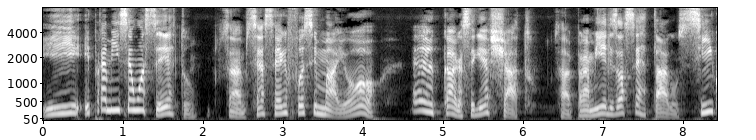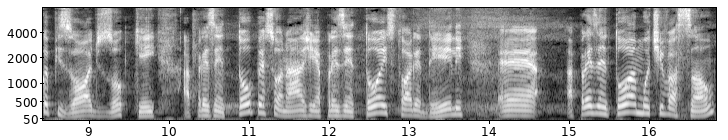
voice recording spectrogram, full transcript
E, e para mim isso é um acerto, sabe? Se a série fosse maior, é, cara, seria chato. Sabe, para mim eles acertaram. Cinco episódios, ok. Apresentou o personagem, apresentou a história dele, é, apresentou a motivação,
